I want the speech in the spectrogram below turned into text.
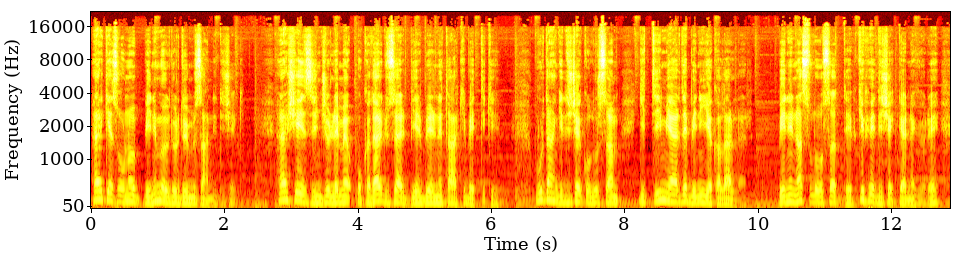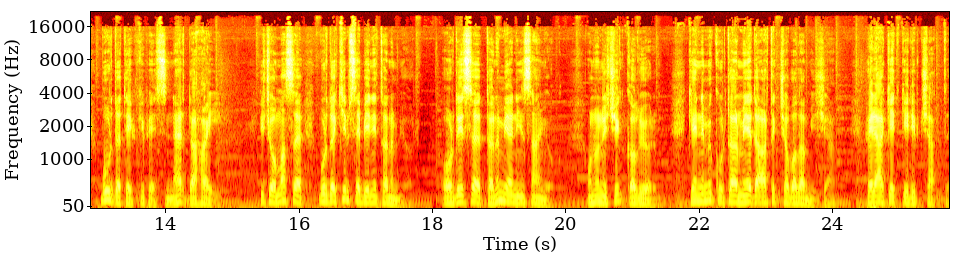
Herkes onu benim öldürdüğümü zannedecek. Her şey zincirleme o kadar güzel birbirini takip etti ki. Buradan gidecek olursam gittiğim yerde beni yakalarlar. Beni nasıl olsa tevkif edeceklerine göre burada tevkif etsinler daha iyi. Hiç olmazsa burada kimse beni tanımıyor. Oradaysa tanımayan insan yok. Onun için kalıyorum. Kendimi kurtarmaya da artık çabalamayacağım. Felaket gelip çattı.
